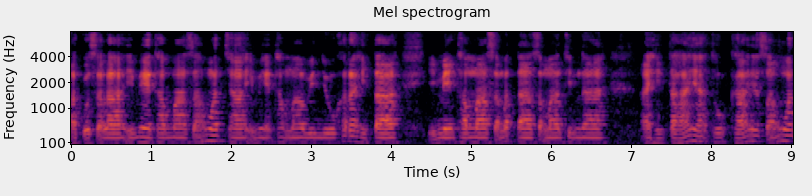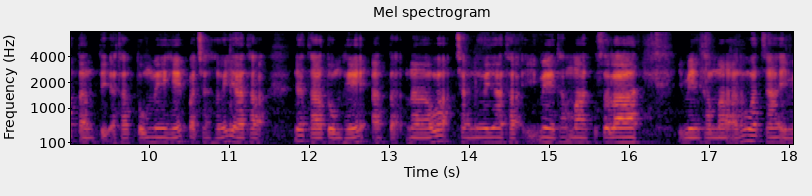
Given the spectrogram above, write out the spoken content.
อากุศลาอิเมธรรมาสาวัจจาอิเมธรรมาวินยูครหิตา อิเมธรรมาสมัตตาสมาทินาอหิตายะทุกขายะสังวตันติอัตตุมเมเหปัจฉเหยาธายะธาตุมเหอัตนาวะชาเนยาธาอิเมธรรมากุศลา อิเมธรรมาอนุวัชชา อิเม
